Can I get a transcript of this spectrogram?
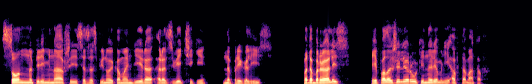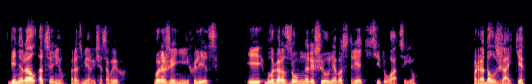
сонно переминавшиеся за спиной командира разведчики напряглись, подобрались и положили руки на ремни автоматов. Генерал оценил размеры часовых, выражение их лиц и благоразумно решил не обострять ситуацию. «Продолжайте»,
